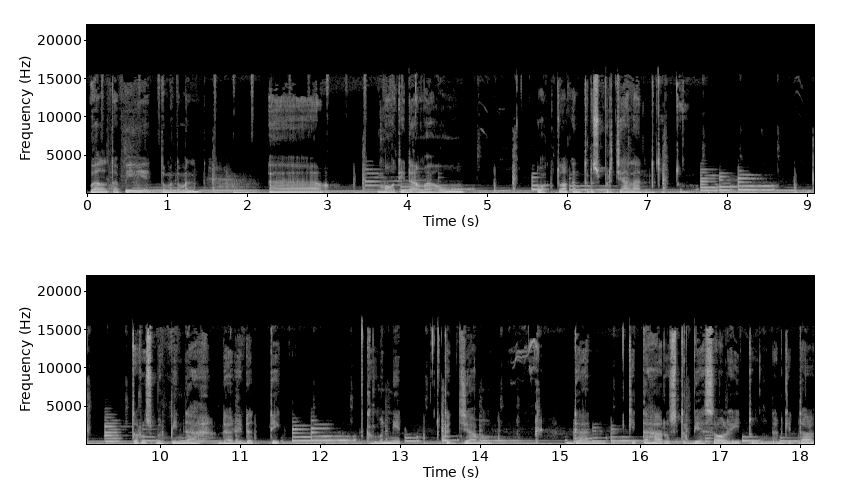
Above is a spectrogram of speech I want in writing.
Well, tapi teman-teman mau tidak mau waktu akan terus berjalan gitu. Terus berpindah dari detik ke menit ke jam dan kita harus terbiasa oleh itu. Dan kita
